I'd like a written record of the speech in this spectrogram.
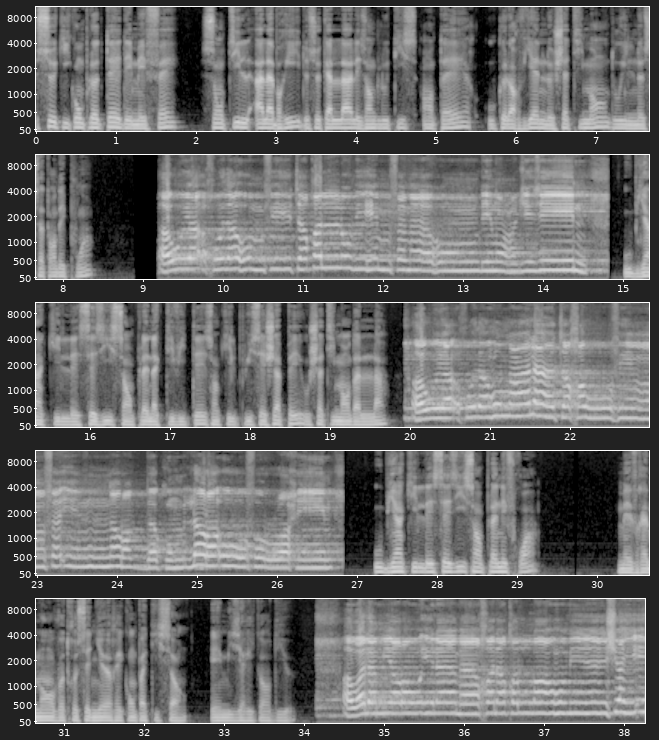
Ceux qui complotaient des méfaits sont-ils à l'abri de ce qu'Allah les engloutisse en terre ou que leur vienne le châtiment d'où ils ne s'attendaient point? Ou bien qu'ils les saisisse en pleine activité sans qu'ils puissent échapper au châtiment d'Allah? Ou bien qu'il les saisisse en plein effroi? Mais vraiment votre Seigneur est compatissant et miséricordieux. أولم يروا إلى ما خلق الله من شيء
